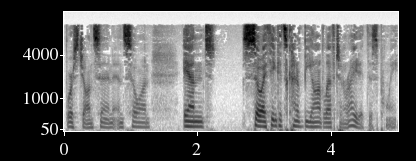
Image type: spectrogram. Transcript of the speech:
Boris Johnson and so on. And so I think it's kind of beyond left and right at this point,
